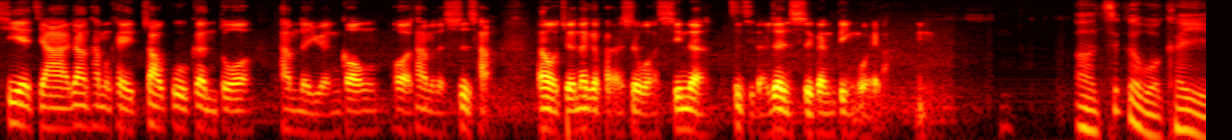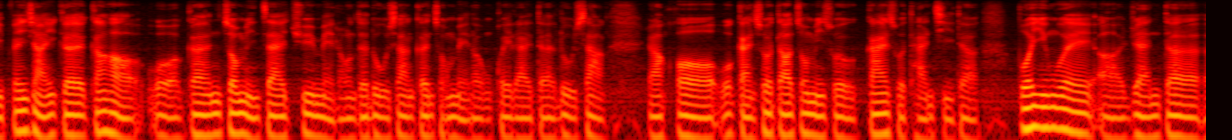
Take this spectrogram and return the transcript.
企业家让他们可以照顾更多他们的员工或他们的市场，那我觉得那个反而是我新的自己的认识跟定位了。嗯，呃，这个我可以分享一个，刚好我跟中闵在去美容的路上，跟从美容回来的路上，然后我感受到中闵所刚才所谈及的，不会因为呃人的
